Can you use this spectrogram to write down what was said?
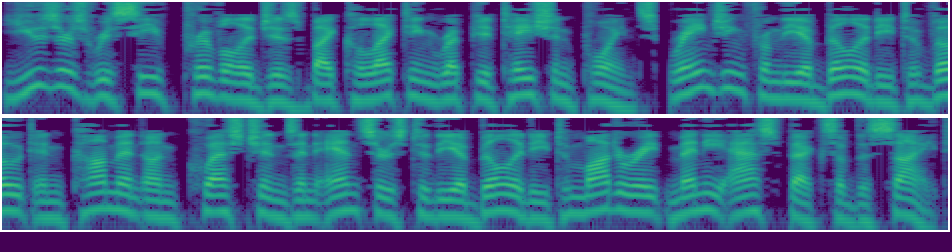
Users receive privileges by collecting reputation points, ranging from the ability to vote and comment on questions and answers to the ability to moderate many aspects of the site.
